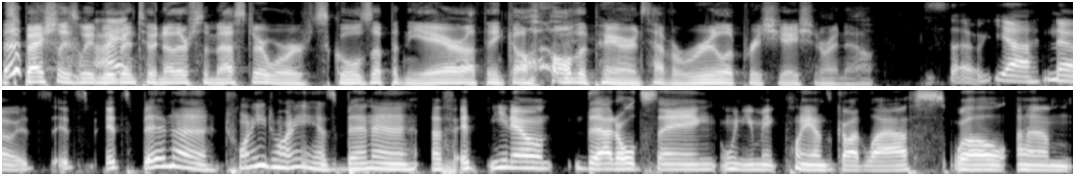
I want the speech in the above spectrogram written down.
Especially as we move I, into another semester where school's up in the air, I think all, all the parents have a real appreciation right now. So yeah, no, it's it's it's been a 2020 has been a, a it, you know that old saying when you make plans God laughs. Well, um,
